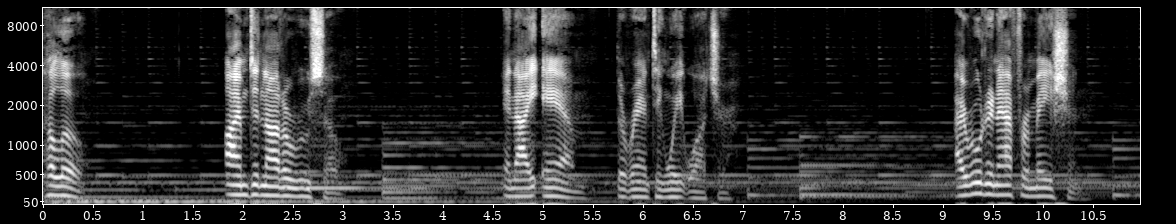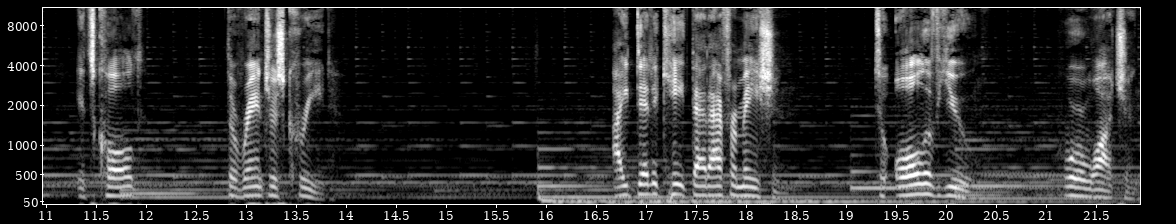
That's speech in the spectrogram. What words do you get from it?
Hello, I'm Donato Russo, and I am the Ranting Weight Watcher. I wrote an affirmation. It's called the Ranter's Creed. I dedicate that affirmation to all of you who are watching.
